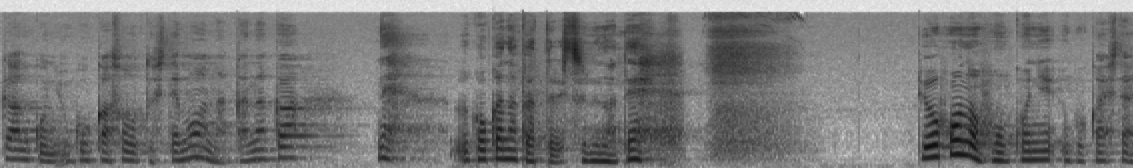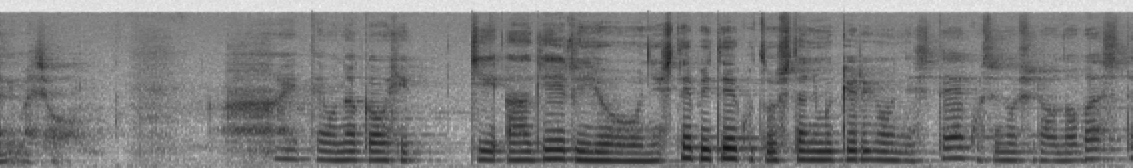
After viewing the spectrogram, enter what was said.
頑固に動かそうとしてもなかなかね動かなかったりするので両方の方向に動かしてあげましょう。はい、でお腹を引き上げるようにして尾てい骨を下に向けるようにして腰の後ろを伸ばして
